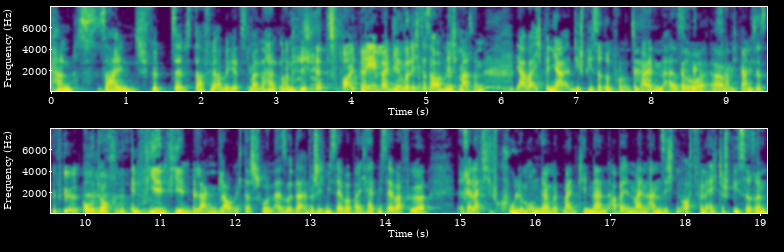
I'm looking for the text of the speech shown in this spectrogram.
Kann sein. Ich würde selbst dafür aber jetzt meine Hand noch nicht ins Feuer Nee, bei dir würde ich das auch nicht machen. Ja, aber ich bin ja die Spießerin von uns beiden. Also Das ähm, habe ich gar nicht das Gefühl. Oh doch, in vielen, vielen Belangen glaube ich das schon. Also da erwische ich mich selber bei. Ich halte mich selber für relativ cool im Umgang mit meinen Kindern, aber in meinen Ansichten oft für eine echte Spießerin.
